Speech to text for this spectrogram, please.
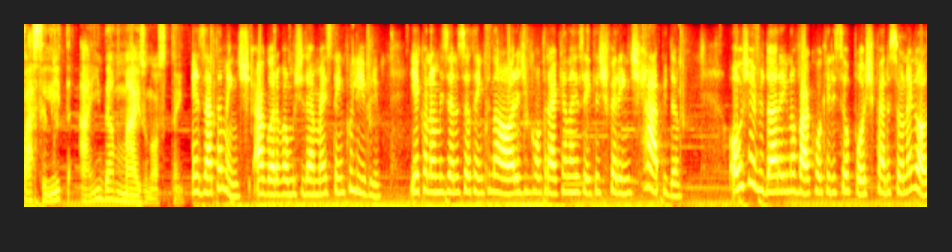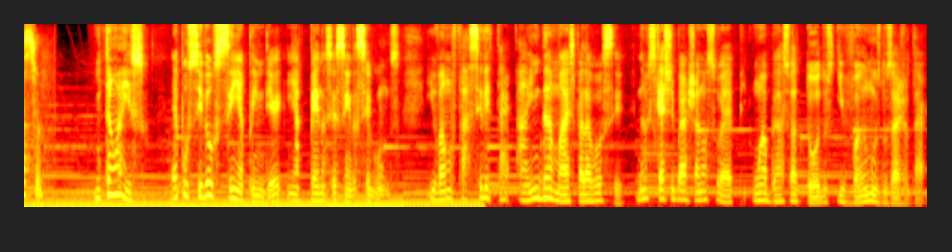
Facilita ainda mais o nosso tempo. Exatamente. Agora vamos te dar mais tempo livre e economizando seu tempo na hora de encontrar aquela receita diferente e rápida. Ou te ajudar a inovar com aquele seu post para o seu negócio. Então é isso. É possível sim aprender em apenas 60 segundos e vamos facilitar ainda mais para você. Não esquece de baixar nosso app. Um abraço a todos e vamos nos ajudar.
